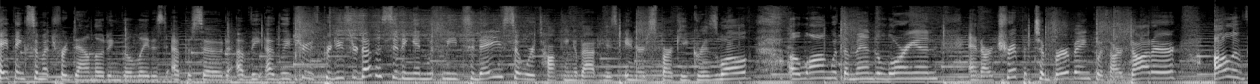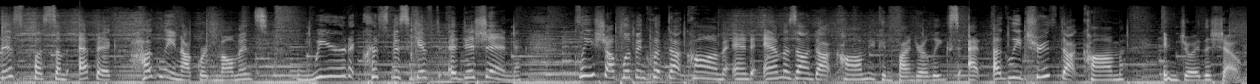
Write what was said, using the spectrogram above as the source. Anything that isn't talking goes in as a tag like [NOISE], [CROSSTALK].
Hey, thanks so much for downloading the latest episode of The Ugly Truth. Producer Dub is sitting in with me today, so we're talking about his inner Sparky Griswold, along with The Mandalorian and our trip to Burbank with our daughter. All of this plus some epic, ugly and awkward moments. Weird Christmas gift edition. Please shop lipandclip.com and amazon.com. You can find our links at uglytruth.com. Enjoy the show.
